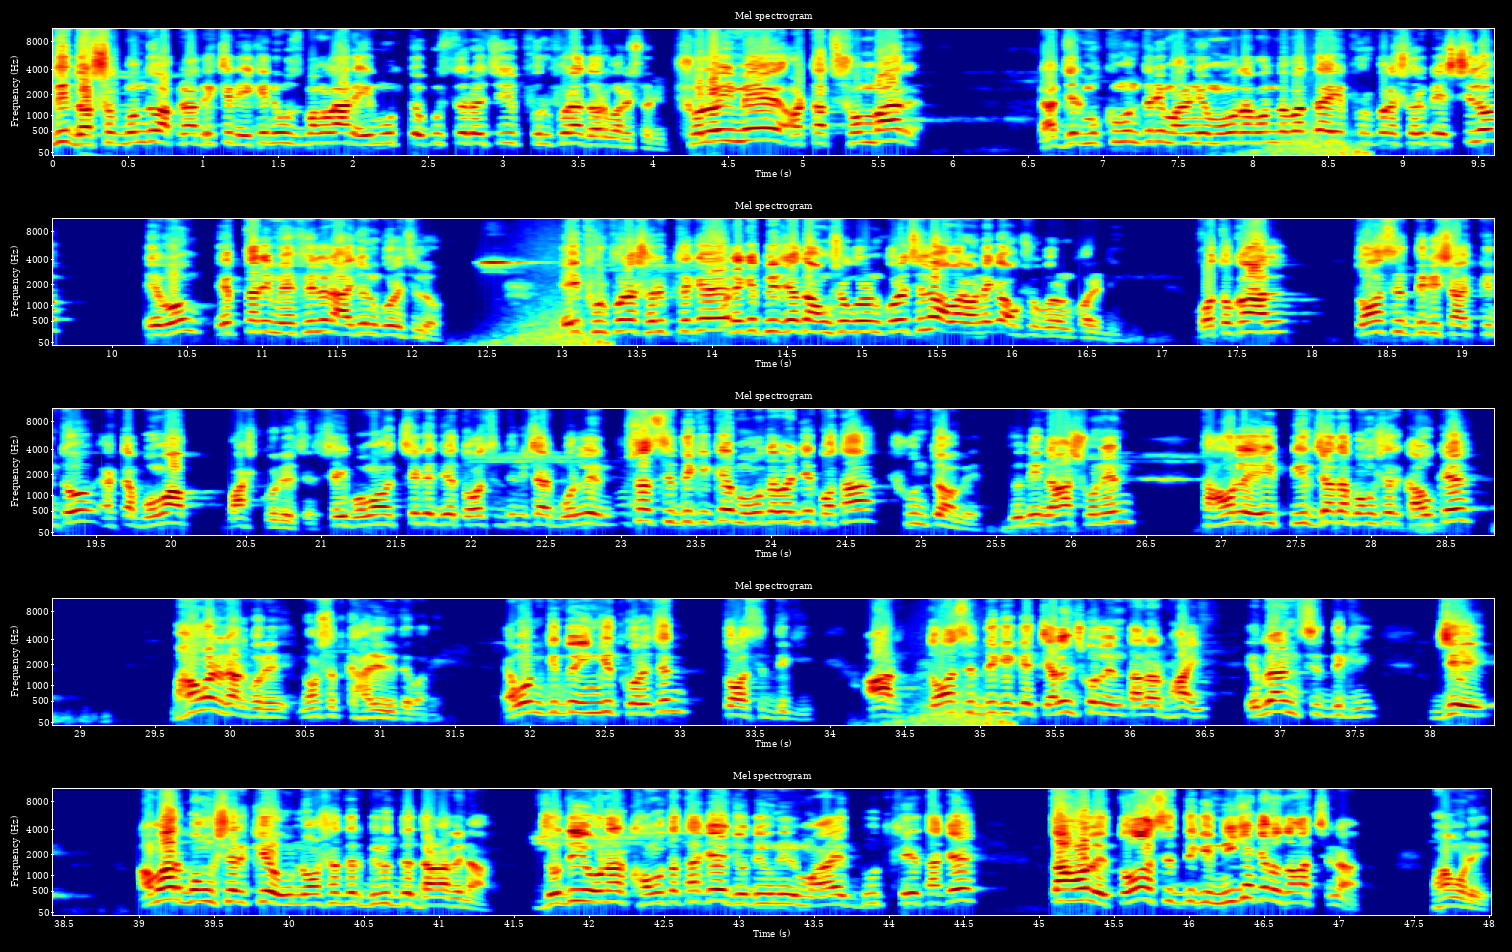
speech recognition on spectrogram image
সুধীর দর্শক বন্ধু, আপনারা দেখছেন একে নিউজ বাংলার। এই মুহূর্তে উপস্থিত রয়েছে ফুরফুরা দরবারে শরীফ। ষোলোই মে, অর্থাৎ সোমবার, রাজ্যের মুখ্যমন্ত্রী মাননীয় মমতা বন্দ্যোপাধ্যায় এই ফুরফুরা শরীফ এসেছিল এবং ইফতারি মেহফিলের আয়োজন করেছিল। এই ফুরফুরা শরীফ থেকে অনেকে পীরজাদা অংশগ্রহণ করেছিল, আবার অনেকে অংশগ্রহণ করেনি। গতকাল তোয়া সাহেব কিন্তু একটা বোমা বাস্ট করেছে। সেই বোমা হচ্ছে যে তোয়া সিদ্দিকী সাহেব বললেন নৌশাদ সিদ্দিকীকে মমতা ব্যানার্জির কথা শুনতে হবে। যদি না শোনেন, তাহলে এই পীরজাদা বংশের কাউকে ভাঙড়ে দাঁড় করে নওশাদকে হারিয়ে দিতে পারে। এমন কিন্তু ইঙ্গিত করেছেন তোয়া সিদ্দিকী। আর তোয়া সিদ্দিকিকে চ্যালেঞ্জ করলেন তানার ভাই ইব্রাহিম সিদ্দিকী যে, আমার বংশের কেউ নওশাদের বিরুদ্ধে দাঁড়াবে না। যদি ওনার ক্ষমতা থাকে, যদি উনি মায়ের দুধ খেয়ে থাকে, তাহলে তোয়া সিদ্দিকী নিজে কেন দাঁড়াচ্ছে না ভাঙড়ে?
